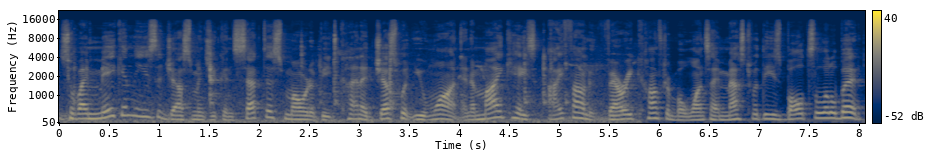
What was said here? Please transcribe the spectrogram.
So by making these adjustments, you can set this mower to be kind of just what you want. And in my case, I found it very comfortable once I messed with these bolts a little bit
